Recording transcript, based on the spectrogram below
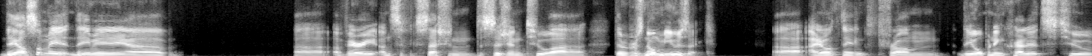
they also made they made a uh, a very unsuccession decision to uh there was no music. Uh, I don't think from the opening credits to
